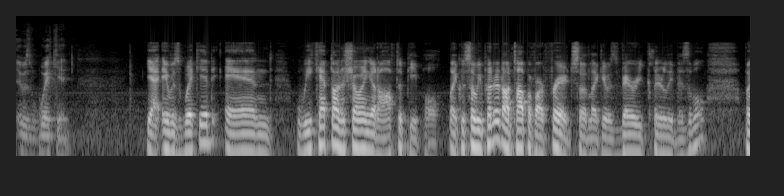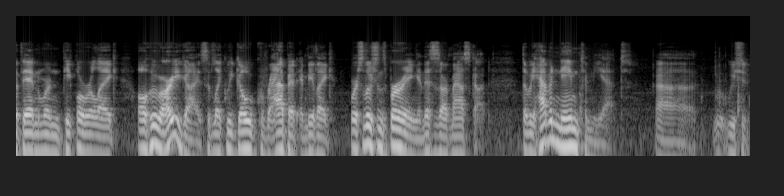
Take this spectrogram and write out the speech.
it was wicked. Yeah, it was wicked, and we kept on showing it off to people. Like, so we put it on top of our fridge, so like it was very clearly visible. But then when people were like, "Oh, who are you guys?" And, like we go grab it and be like, "We're Solutions Brewing, and this is our mascot." That we haven't named him yet. Uh, we should.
